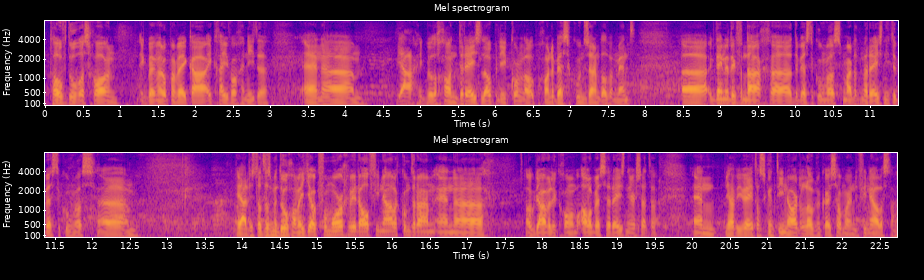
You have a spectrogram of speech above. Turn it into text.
het hoofddoel was gewoon... ik ben weer op een WK, ik ga hiervan genieten. En uh, ja, ik wilde gewoon de race lopen die ik kon lopen. Gewoon de beste Koen zijn op dat moment. Uh, ik denk dat ik vandaag uh, de beste Koen was, maar dat mijn race niet de beste Koen was. Uh, ja, dus dat was mijn doel. Gewoon. Weet je, ook vanmorgen weer de halve finale komt eraan. En uh, ook daar wil ik gewoon mijn allerbeste race neerzetten. En ja, wie weet, als ik een tien harder loop, dan kan je zomaar in de finale staan.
